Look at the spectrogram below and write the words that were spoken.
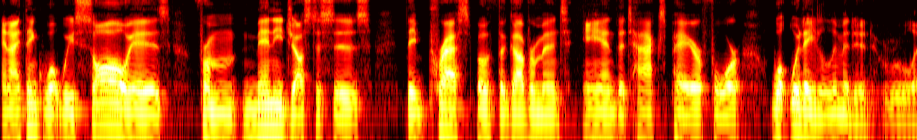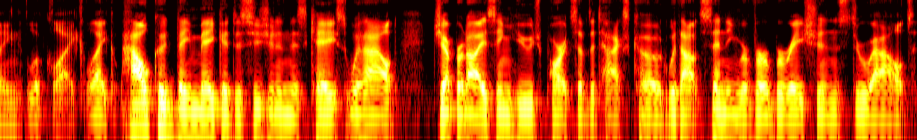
And I think what we saw is from many justices – they pressed both the government and the taxpayer for what would a limited ruling look like? Like how could they make a decision in this case without jeopardizing huge parts of the tax code, without sending reverberations throughout,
